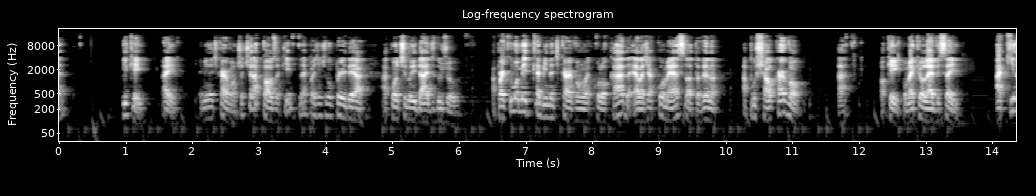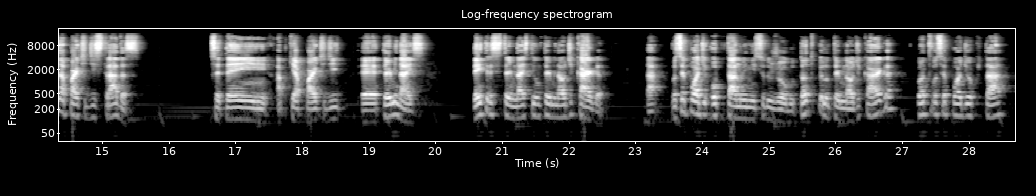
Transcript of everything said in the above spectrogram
né? Cliquei. Aí, a mina de carvão. Deixa eu tirar a pausa aqui, né? Pra gente não perder a, a continuidade do jogo. A partir do momento que a mina de carvão é colocada, ela já começa, ó, tá vendo? A puxar o carvão, tá? Ok, como é que eu levo isso aí? Aqui na parte de estradas, você tem aqui a parte de é, terminais. Dentre esses terminais tem um terminal de carga. Tá? Você pode optar no início do jogo tanto pelo terminal de carga, quanto você pode optar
